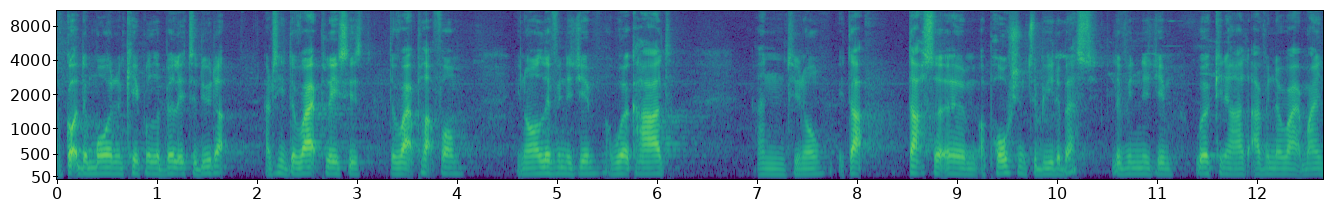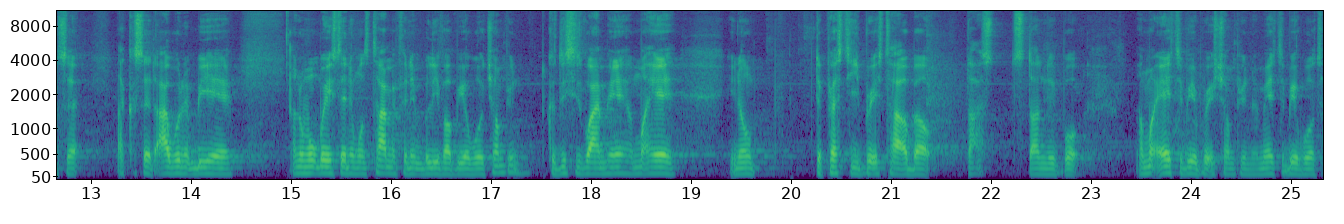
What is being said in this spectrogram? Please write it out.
I've got the more than capable ability to do that. I just need the right places, the right platform. You know, I live in the gym, I work hard, and you know that that's a, um, a potion to be the best. Living in the gym, working hard, having the right mindset. Like I said, I wouldn't be here, and I won't waste anyone's time if I didn't believe I'd be a world champion. Because this is why I'm here. I'm not here, you know, the prestige British title belt. That's standard, but I'm not here to be a British champion. I'm here to be a world,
